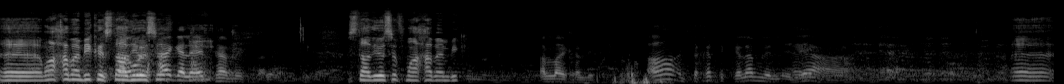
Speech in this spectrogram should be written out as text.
آه، مرحبا بك أستاذ يوسف حاجة لقيتها مش أستاذ يوسف مرحبا بك الله يخليك آه أنت خدت الكلام للإذاعة آه،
